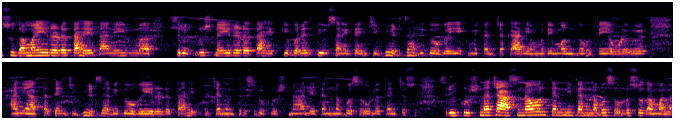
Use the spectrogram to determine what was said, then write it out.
सुदामाही रडत आहेत आणि म- श्रीकृष्णही रडत आहेत की बरेच दिवसांनी त्यांची भेट झाली. दोघंही एकमेकांच्या कार्यामध्ये मग्न होते एवढं वेळ. आणि आता त्यांची भेट झाली. दोघंही रडत आहेत. त्याच्यानंतर श्रीकृष्ण आले. त्यांना बसवलं. त्यांच्या सु- श्रीकृष्णाच्या आसनावर त्यांनी त्यांना बसवलं सुदामाला.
